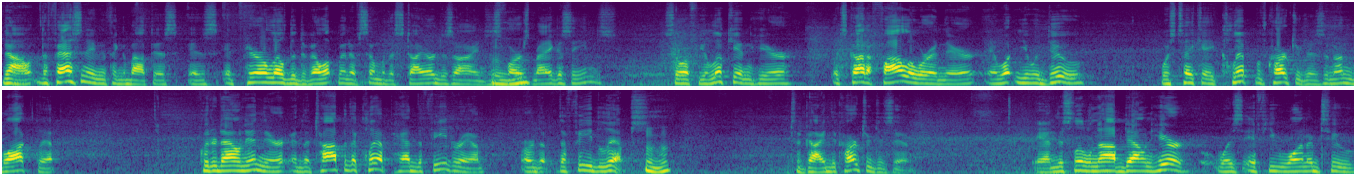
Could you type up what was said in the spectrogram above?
Now, the fascinating thing about this is it paralleled the development of some of the Steyr designs as far as magazines. So if you look in here, it's got a follower in there, and what you would do was take a clip of cartridges, an en bloc clip, put it down in there, and the top of the clip had the feed ramp, or the, the feed lips, to guide the cartridges in. And this little knob down here was if you wanted to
